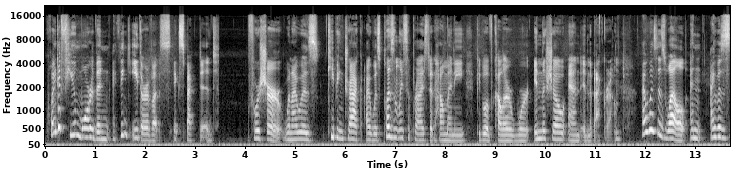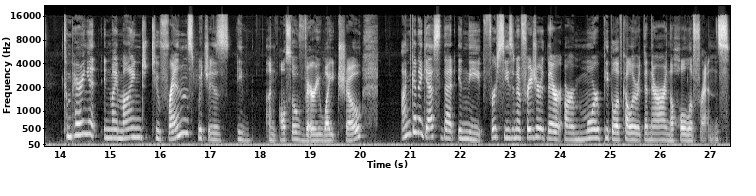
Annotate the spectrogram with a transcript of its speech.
quite a few more than I think either of us expected. For sure. When I was keeping track, I was pleasantly surprised at how many people of color were in the show and in the background. I was as well, and I was comparing it in my mind to Friends, which is a an also very white show. I'm gonna guess that in the first season of Frasier, there are more people of color than there are in the whole of Friends.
